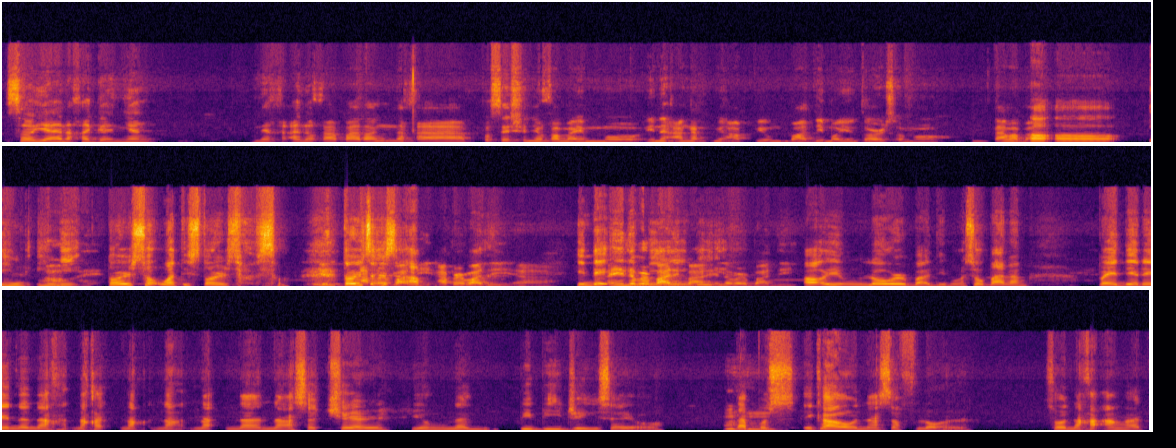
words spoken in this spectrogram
So, yan, nakaganyan, naka, ano ka, parang naka-position yung kamay mo, inaangat mo up yung body mo, yung torso mo. Tama ba? Oo. Hindi, hindi Okay. torso, what is torso? So, yung torso upper is body, upper body. oo. hindi. Ay, yung lower hindi- body ba? Yung lower body. Oo, yung lower body mo. So parang pwede rin na naka, naka, na, na, na, na, nasa chair yung nag-PBJ sa'yo. Mhm. Tapos ikaw nasa floor. So nakaangat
